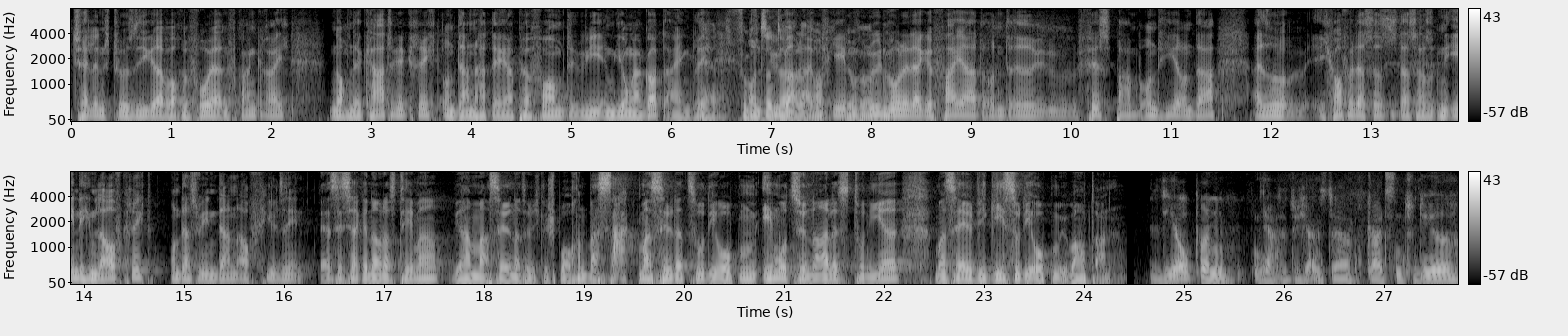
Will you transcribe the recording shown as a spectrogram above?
Challenge-Tour-Sieger Woche vorher in Frankreich noch eine Karte gekriegt und dann hat er ja performt wie ein junger Gott eigentlich. Ja, und 15. überall so auf jedem geworden. Grün wurde der gefeiert und äh, Fistpump und hier und da. Also ich hoffe, dass, das, dass er einen ähnlichen Lauf kriegt und dass wir ihn dann auch viel sehen. Es ist ja genau das Thema. Wir haben Marcel natürlich gesprochen. Was sagt Marcel dazu? Die Open, emotionales Turnier. Marcel, wie gehst du die Open überhaupt an? Die Open, ja, natürlich eines der geilsten Turniere,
